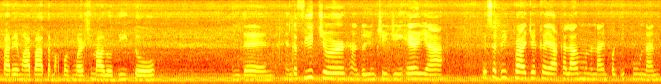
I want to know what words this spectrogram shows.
Para yung mga bata makapag marshmallow dito. And then, in the future, ando yung changing area. It's a big project kaya kailangan muna namin pag-ipunan.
